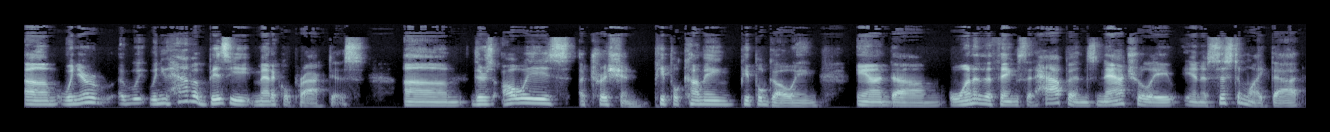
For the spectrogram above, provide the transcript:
um, when you're when you have a busy medical practice, um, there's always attrition, people coming, people going, and um, one of the things that happens naturally in a system like that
